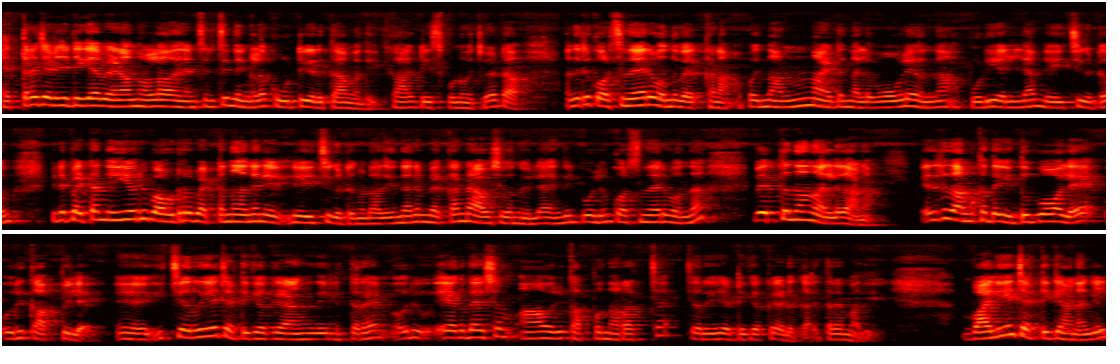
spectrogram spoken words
എത്ര ചെടിച്ചട്ടിക്ക വേണമെന്നുള്ളത് അതിനനുസരിച്ച് നിങ്ങൾ കൂട്ടിയെടുത്താൽ മതി. കാൽ ടീസ്പൂൺ വെച്ച് കേട്ടോ. എന്നിട്ട് കുറച്ച് നേരം ഒന്ന് വെക്കണം. അപ്പോൾ ഇത് നന്നായിട്ട് നല്ലപോലെ ഒന്ന് പൊടിയെല്ലാം ലയിച്ച് കിട്ടും. പിന്നെ പെട്ടെന്ന് ഈ ഒരു പൗഡർ പെട്ടെന്ന് തന്നെ ലയി- ലയിച്ച് കിട്ടും കേട്ടോ. അധികം നേരം വെക്കേണ്ട ആവശ്യമൊന്നുമില്ല. എങ്കിൽ പോലും കുറച്ച് നേരം ഒന്ന് വെക്കുന്നത് നല്ലതാണ്. എന്നിട്ട് നമുക്കത് ഇതുപോലെ ഒരു കപ്പിൽ ഈ ചെറിയ ചട്ടിക്കൊക്കെ ആണെങ്കിൽ ഇത്രയും ഒരു ഏകദേശം ആ ഒരു കപ്പ് നിറച്ച ചെറിയ ചട്ടിക്കൊക്കെ എടുക്കുക. ഇത്രയും മതി. വലിയ ചട്ടിക്കാണെങ്കിൽ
